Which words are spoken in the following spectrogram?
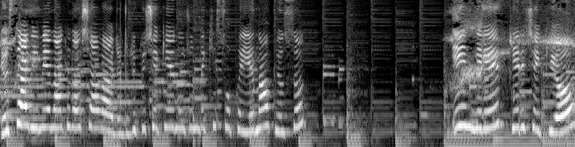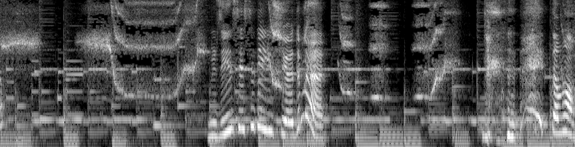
Göster bilmeyen arkadaşlar vardır. Düdüklü şekerin ucundaki sopayı ne yapıyorsun? İndirip geri çekiyor. Müziğin sesi değişiyor değil mi? tamam.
